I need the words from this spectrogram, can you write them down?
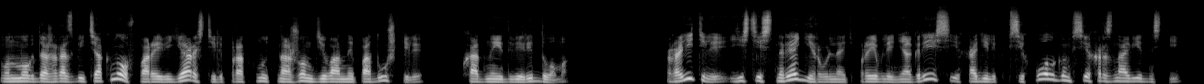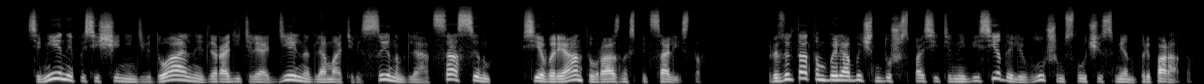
Он мог даже разбить окно в порыве ярости или проткнуть ножом диванные подушки или входные двери дома. Родители, естественно, реагировали на эти проявления агрессии, ходили к психологам всех разновидностей. Семейные посещения индивидуальные, для родителей отдельно, для матери с сыном, для отца с сыном, все варианты у разных специалистов. Результатом были обычно душеспасительные беседы или в лучшем случае смена препаратов.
